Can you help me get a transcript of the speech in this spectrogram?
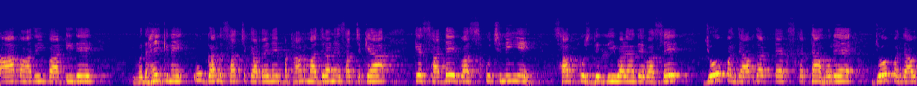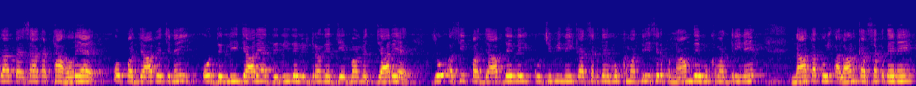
ਆਪ ਆਦਮੀ ਪਾਰਟੀ ਦੇ ਵਿਧਾਇਕ ਨੇ, ਉਹ ਗੱਲ ਸੱਚ ਕਰ ਰਹੇ ਨੇ, ਪਠਾਨ ਮਾਜਰਾ ਨੇ ਸੱਚ ਕਿਹਾ ਕਿ ਸਾਡੇ ਵੱਸ ਕੁਝ ਨਹੀਂ ਹੈ ਸਭ ਕੁਝ ਦਿੱਲੀ ਵਾਲਿਆਂ ਦੇ ਵੱਸ ਹੈ ਜੋ ਪੰਜਾਬ ਦਾ ਟੈਕਸ ਇਕੱਠਾ ਹੋ ਰਿਹਾ ਹੈ, ਜੋ ਪੰਜਾਬ ਦਾ ਪੈਸਾ ਇਕੱਠਾ ਹੋ ਰਿਹਾ ਹੈ, ਉਹ ਪੰਜਾਬ ਵਿੱਚ ਨਹੀਂ, ਉਹ ਦਿੱਲੀ ਜਾ ਰਿਹਾ, ਦਿੱਲੀ ਦੇ ਲੀਡਰਾਂ ਦੀਆਂ ਜੇਬਾਂ ਵਿੱਚ ਜਾ ਰਿਹਾ ਹੈ। ਜੋ ਅਸੀਂ ਪੰਜਾਬ ਦੇ ਲਈ ਕੁਝ ਵੀ ਨਹੀਂ ਕਰ ਸਕਦੇ, ਮੁੱਖ ਮੰਤਰੀ ਸਿਰਫ ਨਾਮ ਦੇ ਮੁੱਖ ਮੰਤਰੀ ਨੇ, ਨਾ ਤਾਂ ਕੋਈ ਐਲਾਨ ਕਰ ਸਕਦੇ ਨੇ,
